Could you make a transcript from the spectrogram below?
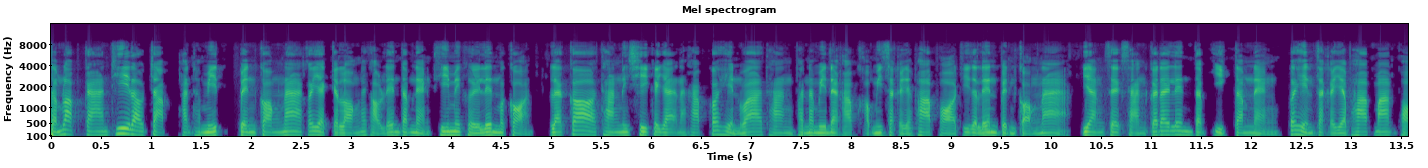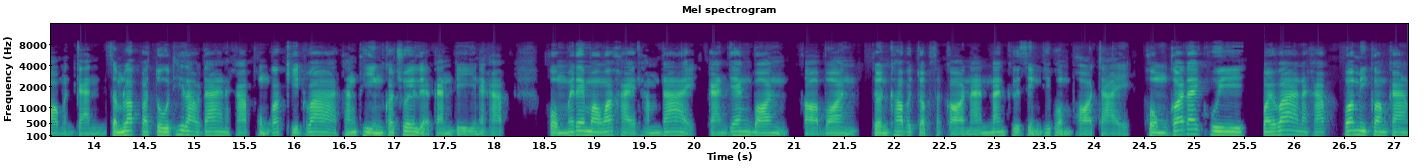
สำหรับการที่เราจับพันธมิตร เป็นกองหน้าก็อยากจะลองให้เขาเล่นตำแหน่งที่ไม่เคยเล่นมาก่อน แล้วก็ทางนิชิกายะนะครับ ก็เห็นว่าทางพันธมิตรนะครับ เขามีศักยภาพพอที่จะเล่นเป็นกองหน้า อย่างเสกสรรก็ได้เล่นแต่อีกตำแหน่ง ก็เห็นศักยภาพมากพอเหมือนกันสำหรับประตูที่เราได้นะครับ ผมก็คิดว่าทั้งทีมก็ช่วยเหลือกันดีนะครับ ผมไม่ได้มองว่าใครทำได้ การแย่งบอลต่อบอลจนเข้าไปจบสกอร์นั้น นั่นคือสิ่งที่ผมพอใจ ผมก็ได้คุยไว้ว่านะครับว่ามีกองกลาง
